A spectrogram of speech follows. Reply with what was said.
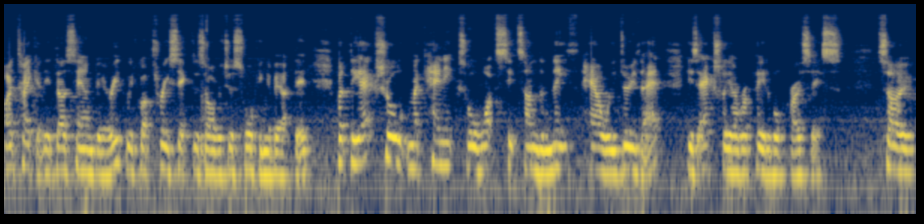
I, I, take it it does sound varied. We've got three sectors I was just talking about there, but the actual mechanics or what sits underneath how we do that is actually a repeatable process. So,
